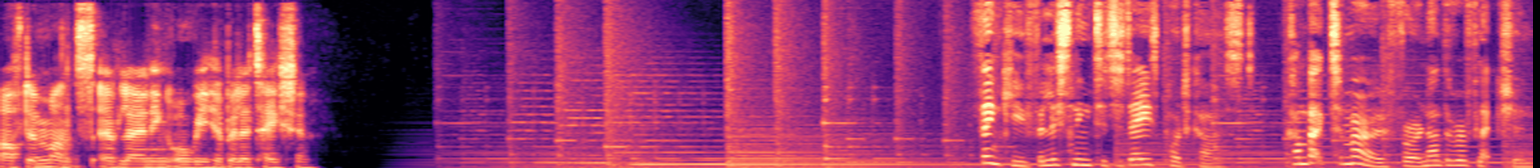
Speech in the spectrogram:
after months of learning or rehabilitation. Thank you for listening to today's podcast. Come back tomorrow for another reflection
